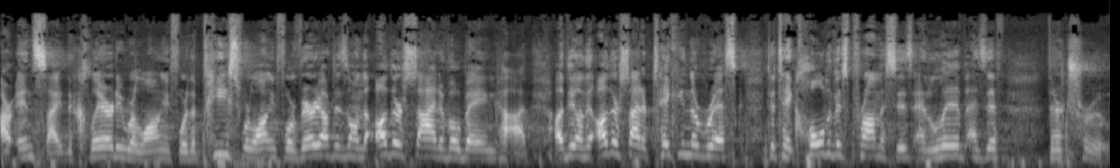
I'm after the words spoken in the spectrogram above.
our insight, the clarity we're longing for, the peace we're longing for, very often is on the other side of obeying God, uh, on the other side of taking the risk to take hold of His promises and live as if they're true.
